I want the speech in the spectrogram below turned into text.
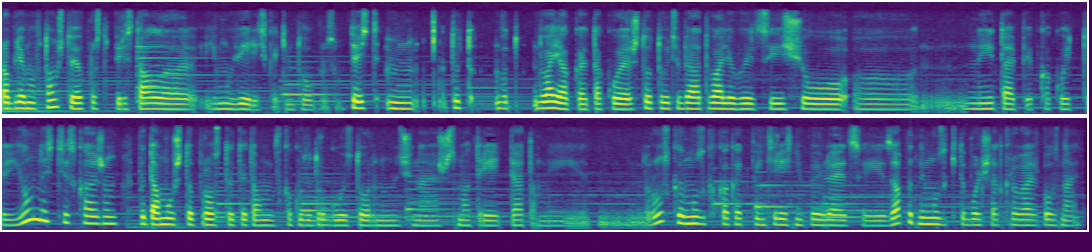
Проблема в том, что я просто перестала ему верить каким-то образом. То есть тут вот двоякое такое, что-то у тебя отваливается еще э, на этапе какой-то юности, скажем, потому что просто ты там в какую-то другую сторону начинаешь смотреть, да, там и русская музыка какая-то поинтереснее появляется, и западной музыки ты больше открываешь, бог знает.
